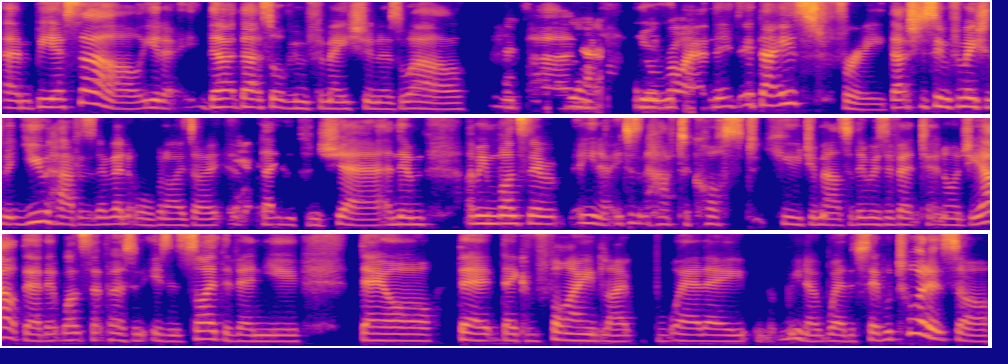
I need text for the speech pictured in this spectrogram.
um, bsl you know that that sort of information as well um, yeah. you're right and it, it, that is free that's just information that you have as an event organizer yeah. that you can share and then i mean once they're, you know it doesn't have to cost huge amounts so there is event technology out there that once that person is inside the venue they are they they can find like where they you know where the disabled toilets are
